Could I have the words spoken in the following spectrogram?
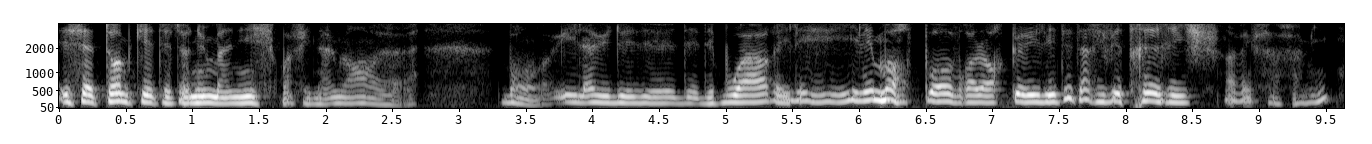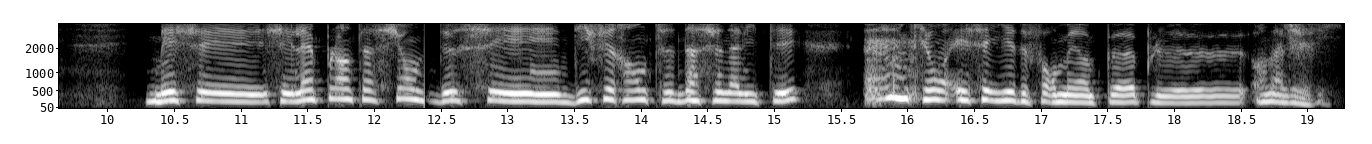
Et cet homme qui était un humaniste, finalement, euh, bon, il a eu des, des, des boires, il est, il est mort pauvre alors qu'il était arrivé très riche avec sa famille. Mais c'est l'implantation de ces différentes nationalités qui ont essayé de former un peuple euh, en Algérie.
